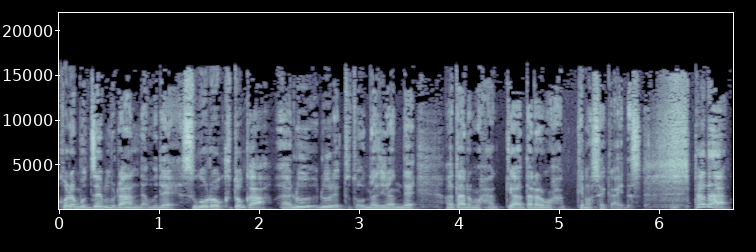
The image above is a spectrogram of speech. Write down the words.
これはもう全部ランダムで、スゴロクとかル、ルーレットと同じなんで、当たるも発見、当たるも発見の世界です。ただ、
